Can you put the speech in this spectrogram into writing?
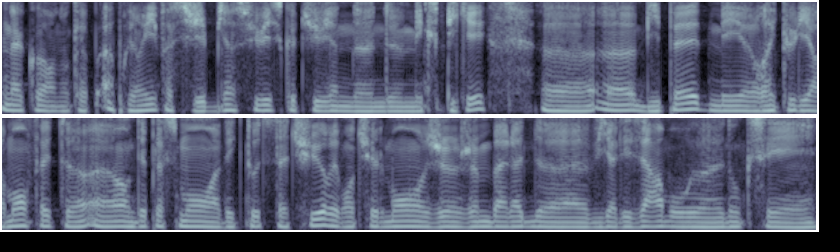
D'accord, donc a, priori, enfin, si j'ai bien suivi ce que tu viens de, m'expliquer, euh, bipède, mais régulièrement en fait en déplacement avec d'autres statures, éventuellement je, je me balade via les arbres, donc c'est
